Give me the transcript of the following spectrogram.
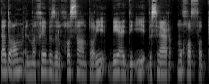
تدعم المخابز الخاصة عن طريق بيع الدقيق بسعر مخفض.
